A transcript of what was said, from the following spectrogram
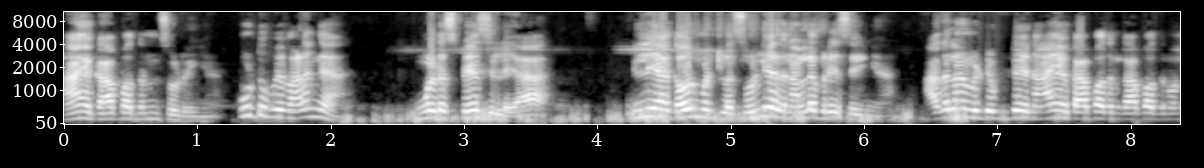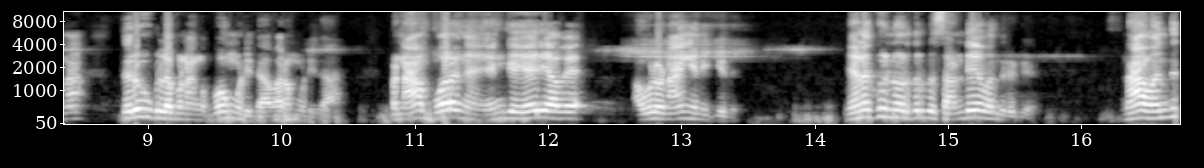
நாயை காப்பாத்தணும்னு சொல்றீங்க. கூட்டு போய் வளங்க. உங்கள்ட்ட ஸ்பேஸ் இல்லையா? இல்லையா கவர்மெண்ட்ல சொல்லி அதை நல்லபடியா செய்யுங்க. அதெல்லாம் விட்டு விட்டு நாயை காப்பாத்தணும் காப்பாத்தணும்னா தெருவுக்குள்ள இப்ப நாங்க போக முடியுதா வர முடியுதா? இப்ப நான் போறேங்க. எங்க ஏரியாவே அவ்வளவு நாய்ங்க நிக்குது எனக்கும் இன்னொருத்தருக்கு சண்டையே வந்திருக்கு. நான் வந்து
